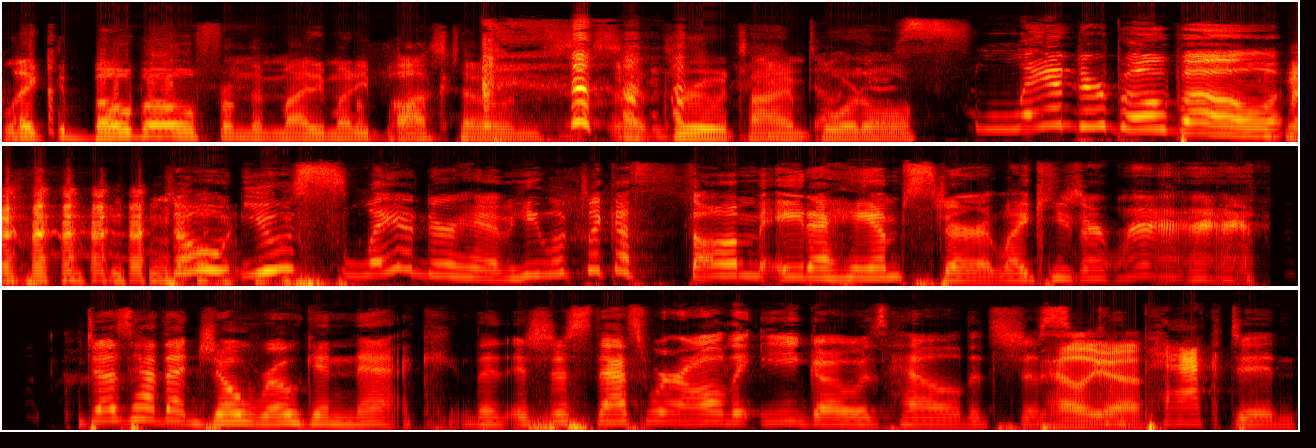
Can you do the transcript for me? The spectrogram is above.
like Bobo from the Mighty Mighty Bosstones sent through a time Don't portal. You slander Bobo. Don't you slander him. He looked like a thumb ate a hamster. Like he's like, does have that Joe Rogan neck. That it's just that's where all the ego is held. It's just Hell yeah. compacted.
